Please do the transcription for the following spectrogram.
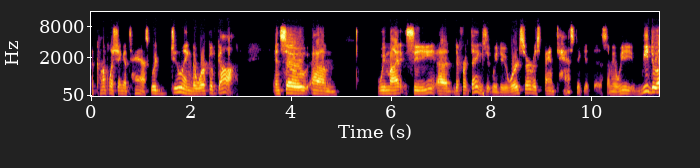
accomplishing a task. We're doing the work of God. And so um, we might see uh, different things that we do. Word service, fantastic at this. I mean, we we do a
